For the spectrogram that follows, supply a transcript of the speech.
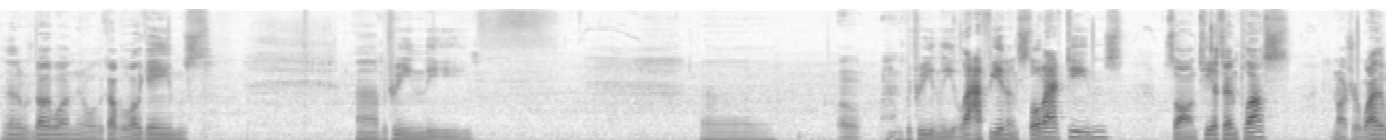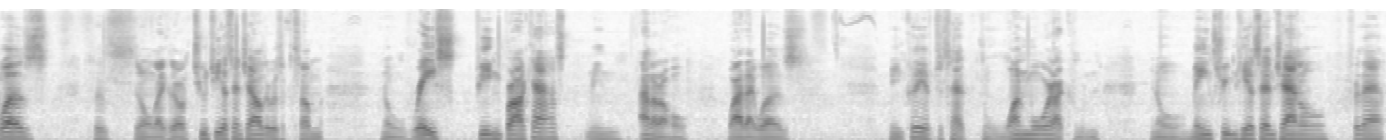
And then there was another one, you know, a couple of other games uh, between the uh, oh, between the Latvian and Slovak teams. Saw on TSN Plus. I'm not sure why that was, because you know, like on two TSN channels, there was like, some you know race being broadcast. I mean, I don't know why that was. I mean, could they have just had one more, like, you know, mainstream TSN channel for that?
